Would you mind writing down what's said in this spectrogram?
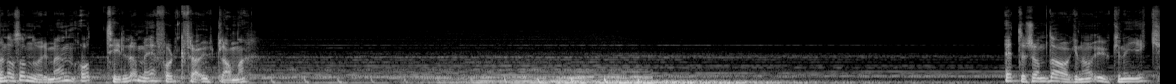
men også nordmenn og til og med folk fra utlandet. Ettersom dagene og ukene gikk,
